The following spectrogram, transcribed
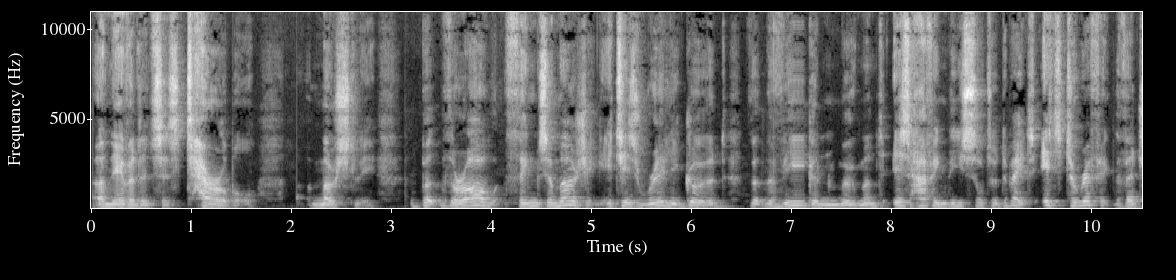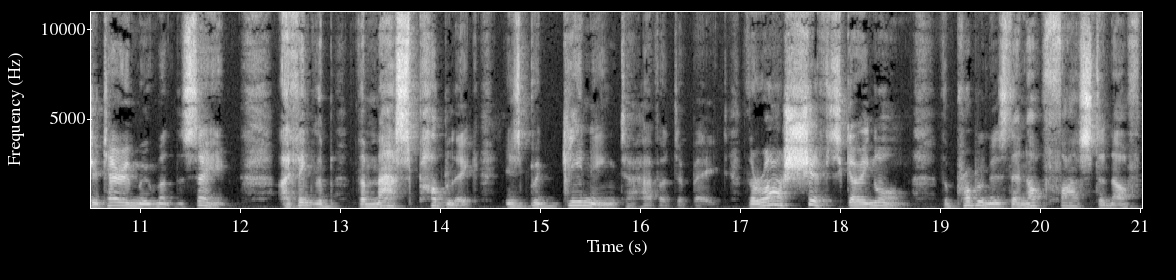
and the evidence is terrible mostly, but there are things emerging. It is really good that the vegan movement is having these sort of debates. It's terrific. The vegetarian movement, the same. I think the, the mass public is beginning to have a debate. There are shifts going on. The problem is they're not fast enough,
